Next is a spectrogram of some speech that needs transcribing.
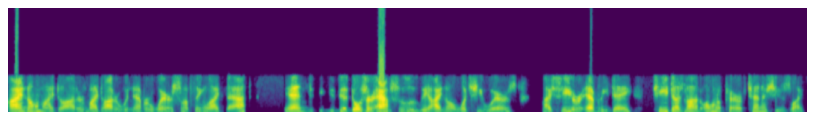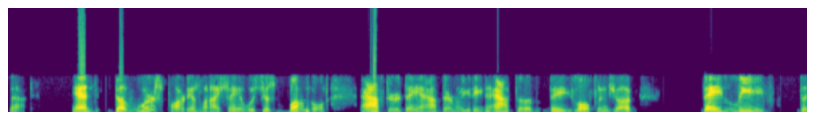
I know my daughter. My daughter would never wear something like that. And those are absolutely, I know what she wears. I see her every day. She does not own a pair of tennis shoes like that. And the worst part is when I say it was just bungled after they have their meeting at the, loaf and jug, they leave the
